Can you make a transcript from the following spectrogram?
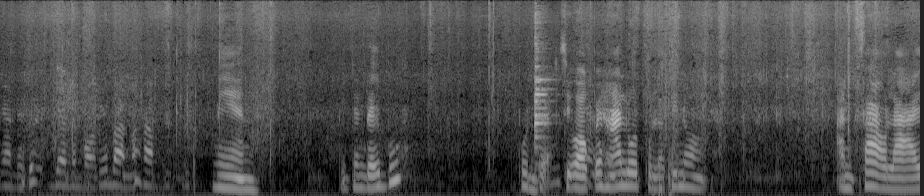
อย่าเดี๋ยวอย่าเดี๋ยวบอกที่บ้านมาครับ แม่น เป็นจังไดบุปุ่นเถอะสิออกไปหารถปุ่นละพี่น้อง อันฝ้าวหลาย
